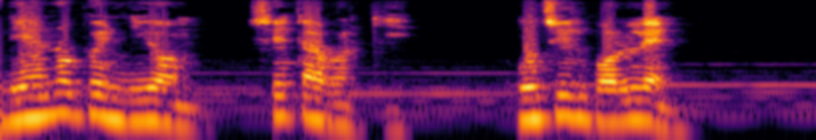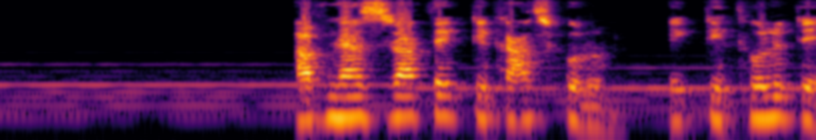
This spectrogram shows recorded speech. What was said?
নিরানব্বই নিয়ম, সেটা আবার কি? উজির বললেন, আপনি আজ রাতে একটি কাজ করুন, একটি থলিতে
